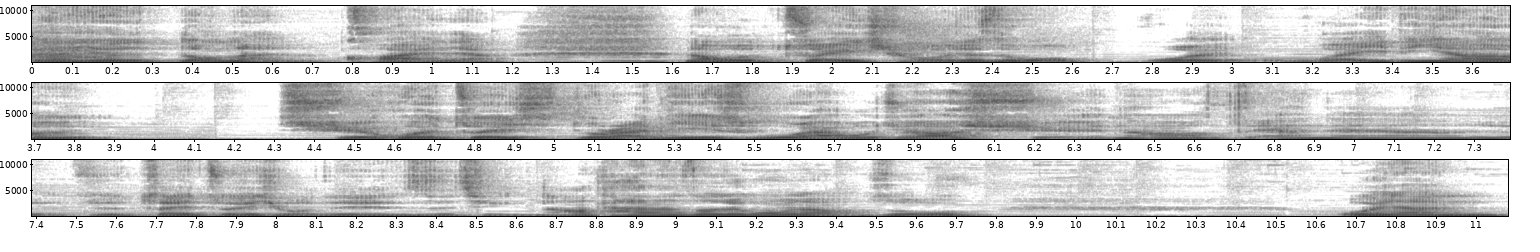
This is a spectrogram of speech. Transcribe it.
对，就是弄得很快这样。那我追求就是我我我一定要学会最软体一出来我就要学，然后怎样怎样，就就在追求这件事情。然后他那时候就跟我讲说，我跟你讲，你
